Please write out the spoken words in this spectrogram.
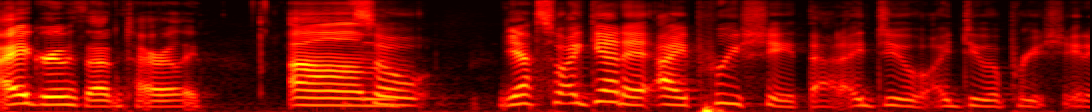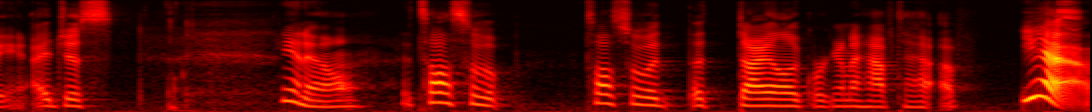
I agree with that entirely. Um so yeah. so i get it i appreciate that i do i do appreciate it i just you know it's also it's also a, a dialogue we're gonna have to have Yeah.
